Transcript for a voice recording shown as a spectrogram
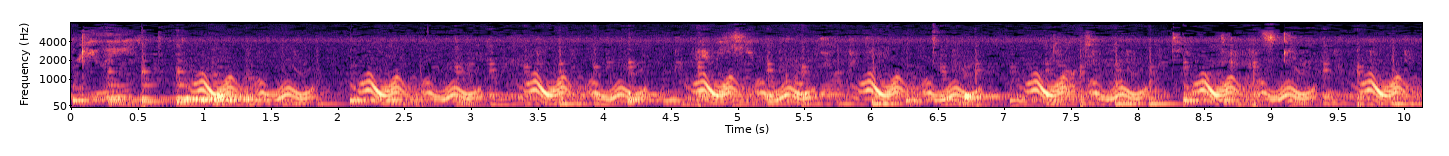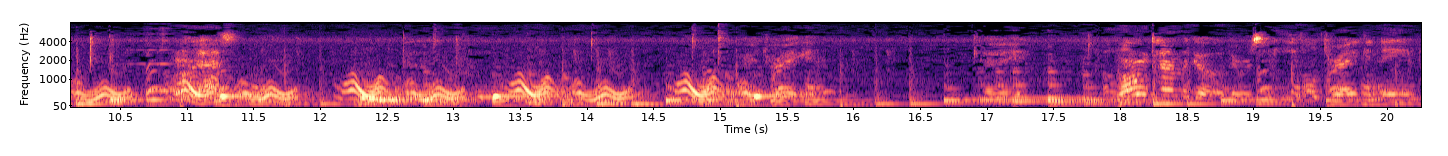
really? Okay, dragon. Okay. A long time ago, there was an evil dragon named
